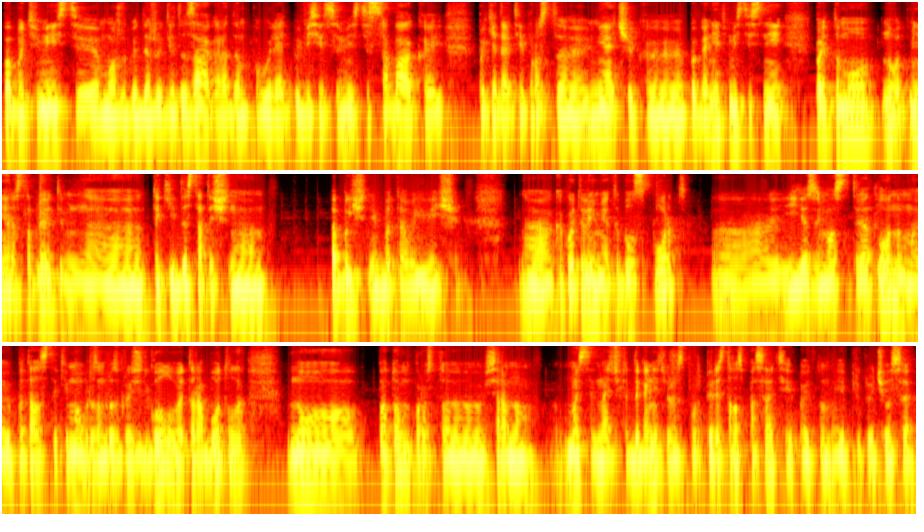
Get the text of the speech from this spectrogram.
побыть вместе, может быть, даже где-то за городом, погулять, побеситься вместе с собакой, покидать ей просто мячик, э, погонять вместе с ней. Поэтому, ну вот, меня расслабляют именно такие достаточно обычные бытовые вещи. А, какое-то время это был спорт, и я занимался триатлоном и пытался таким образом разгрузить голову, это работало, но потом просто все равно мысли начали догонять, уже спорт перестал спасать, и поэтому я переключился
